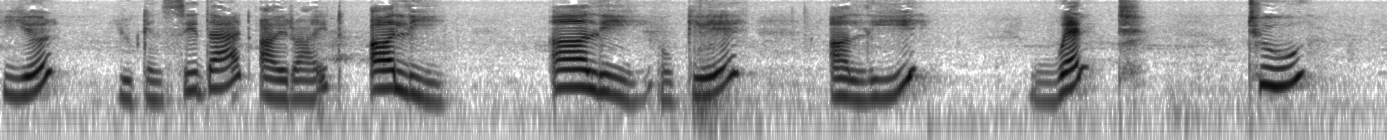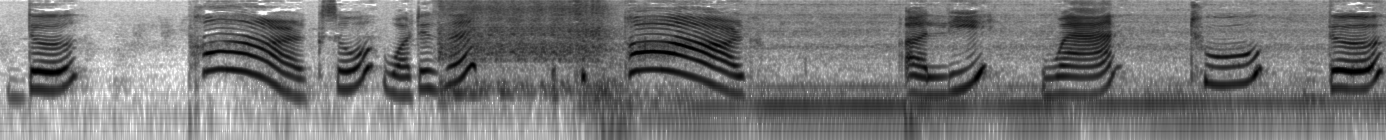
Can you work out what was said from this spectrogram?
here you can see that I write Ali. Ali. Okay. Ali went to the park. So what is it? It's a park. Ali went to the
